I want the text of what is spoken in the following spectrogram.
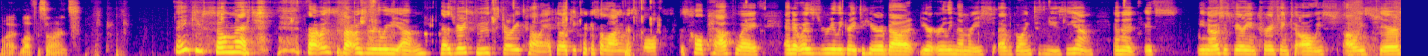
my love for science. Thank you so much. That was that was really um, that was very smooth storytelling. I feel like you took us along this whole this whole pathway and it was really great to hear about your early memories of going to the museum. And it, it's, you know, it's just very encouraging to always, always share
